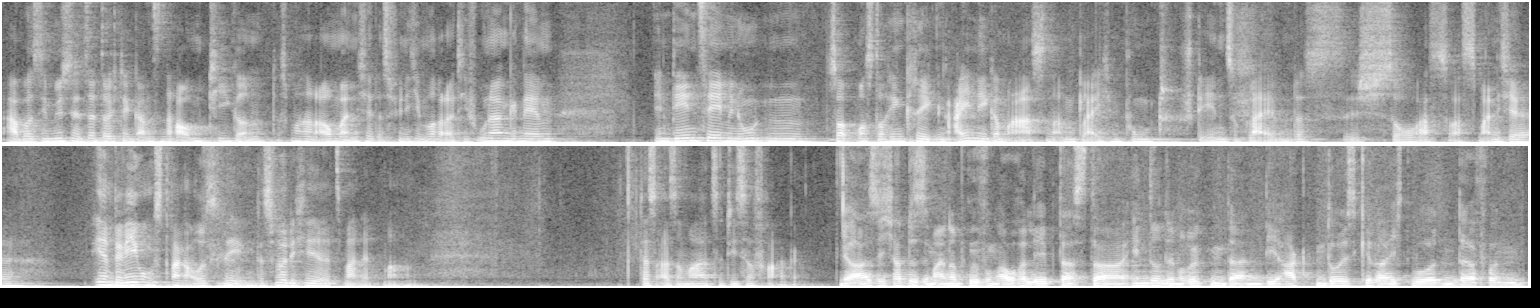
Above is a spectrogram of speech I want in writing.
Aber Sie müssen jetzt nicht durch den ganzen Raum tigern. Das machen auch manche, das finde ich immer relativ unangenehm. In den zehn Minuten sollte man es doch hinkriegen, einigermaßen am gleichen Punkt stehen zu bleiben. Das ist so was, was manche ihren Bewegungsdrang auslegen. Das würde ich hier jetzt mal nicht machen. Das also mal zu dieser Frage. Ja, also ich habe das in meiner Prüfung auch erlebt, dass da hinter dem Rücken dann die Akten durchgereicht wurden. Davon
